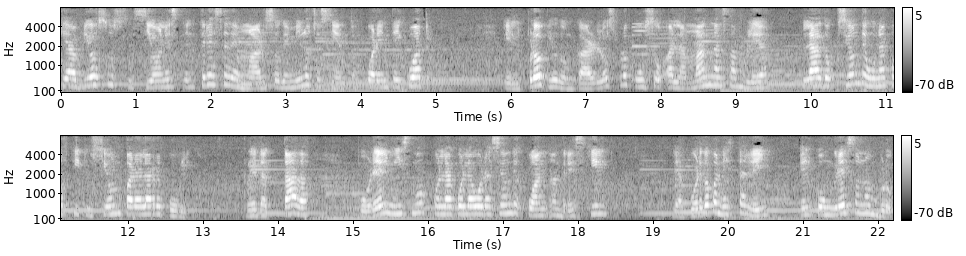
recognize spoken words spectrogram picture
que abrió sus sesiones el 13 de marzo de 1844. El propio don Carlos propuso a la Magna Asamblea la adopción de una constitución para la República, redactada por él mismo con la colaboración de Juan Andrés Gil. De acuerdo con esta ley, el Congreso nombró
